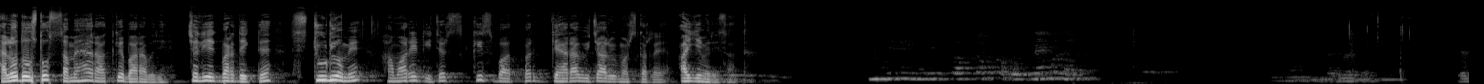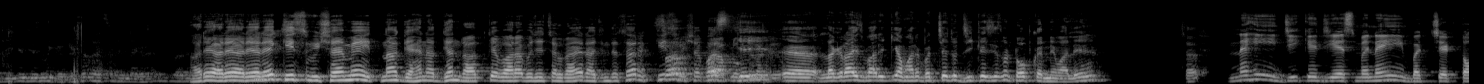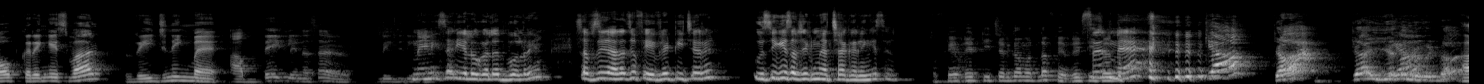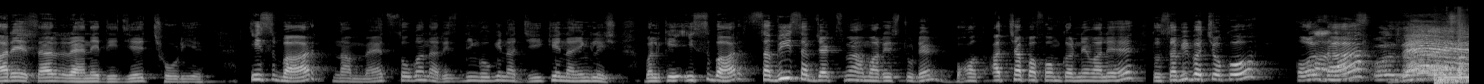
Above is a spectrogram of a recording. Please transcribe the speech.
Hello दोस्तों समय है रात के 12 बजे। चलिए एक बार देखते हैं स्टूडियो में हमारे टीचर्स किस बात पर गहरा विचार विमर्श कर रहे हैं। आइए मेरे साथ। अरे अरे अरे अरे किस विषय में इतना गहन अध्ययन रात के 12 बजे चल रहा है राजेंद्र सर? किस विषय पर आप लोग यही लग रहे हो? इस बारी कि हमारे बच्चे जो जीके जीएस में टॉप करने वाले हैं। सर? नहीं जीके जीएस में नहीं बच्चे टॉप करेंगे इस बार रीजनिंग में। आप देख लेना सर रीजनिंग नहीं नहीं सर ये लोग गलत बोल रहे हैं। सबसे ज़्यादा जो फेवरेट टीचर है उसी के सब्जेक्ट में अच्छा करेंगे सर। तो फेवरेट टीचर का मतलब फेवरेट टीचर तो मैं क्या? क्या? क्या? ये तो अरे सर रहने दीजिए छोड़िए। इस बार ना मैथ्स होगा ना रीजनिंग होगी ना जीके ना इंग्लिश। बल्कि इस बार सभी सब्जेक्ट्स में हमारे स्टूडेंट बहुत अच्छा परफॉर्म करने वाले हैं। तो सभी बच्चों को ऑल द best.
